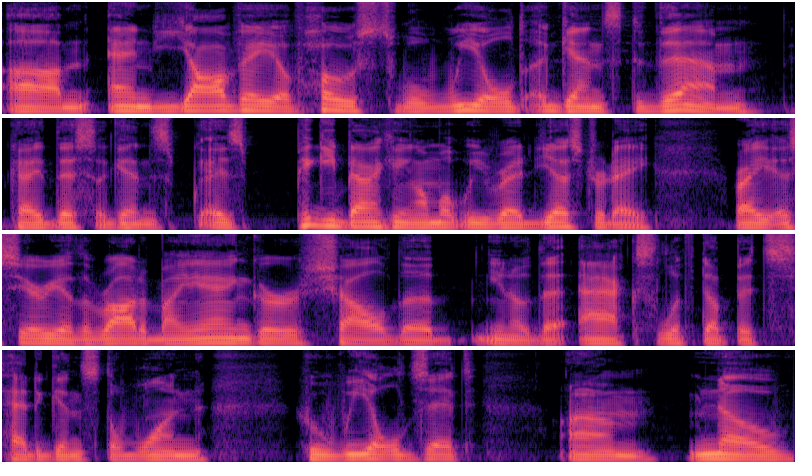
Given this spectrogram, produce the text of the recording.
Um, and Yahweh of hosts will wield against them. Okay. This again is, is piggybacking on what we read yesterday, right? Assyria, the rod of my anger, shall the, you know, the axe lift up its head against the one who wields it um, no,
